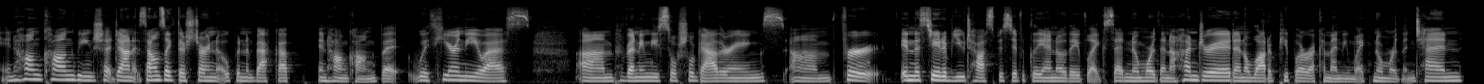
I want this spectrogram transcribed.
in Hong Kong being shut down, it sounds like they're starting to open them back up in Hong Kong. But with here in the US, um, preventing these social gatherings. Um, for in the state of Utah specifically, I know they've like said no more than 100, and a lot of people are recommending like no more than 10.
